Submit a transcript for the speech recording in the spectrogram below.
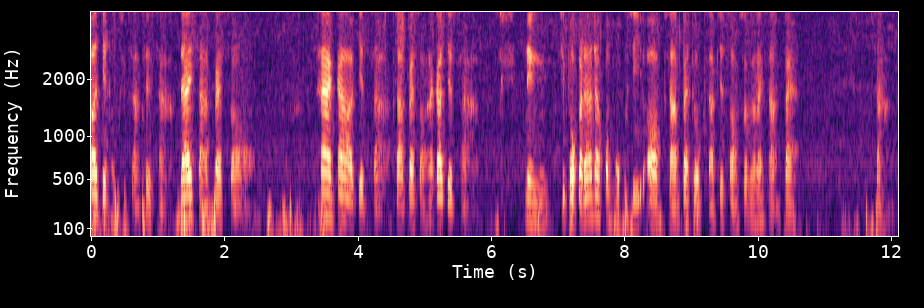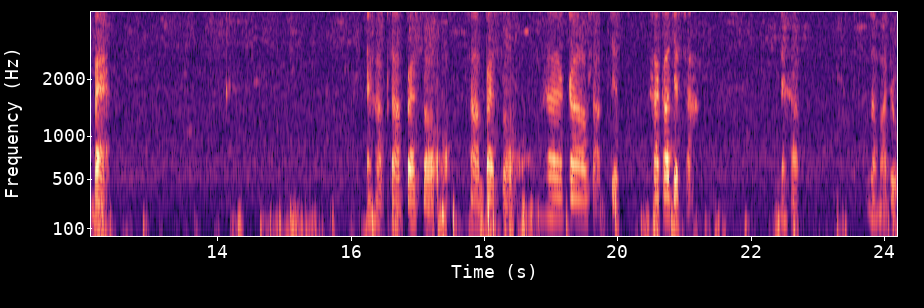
ก็เจ็ดหกสิบสามเศษสามได้สามแปดสอง ห้าเก้าเจ็ดสามสามแปดสองห้าเก้าเจ็ดสามหนึ่งสิบหกกรกฎาษคมหกสี่ออกสามแปดหกสามเจ็ดสองสองกำลังสามแปดสามแปดนะครับสามแปดสองสามแปดสองห้าเก้าสามเจ็ดห้าเก้าเจ็ดสามนะครับ เรามาดู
